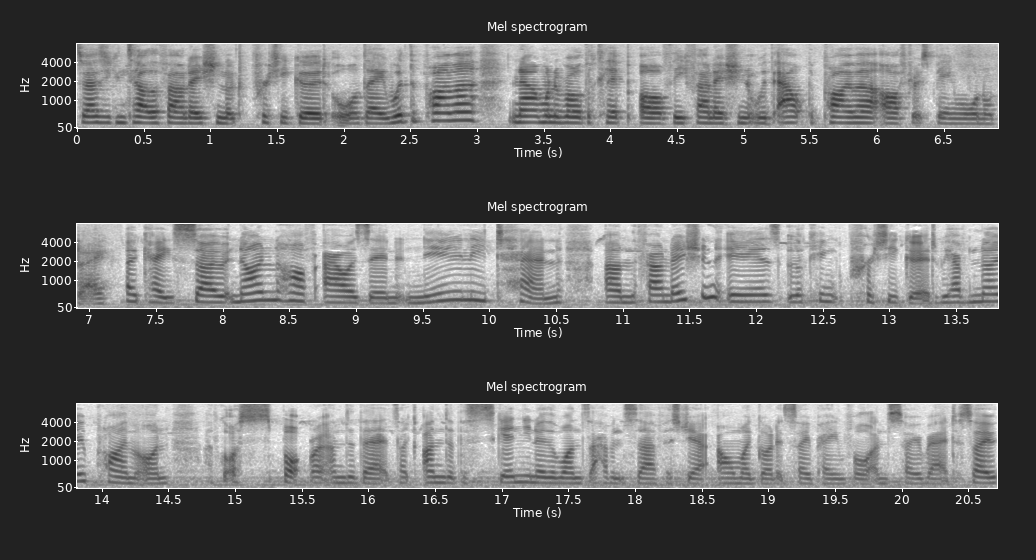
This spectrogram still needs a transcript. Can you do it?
So as you can tell the foundation looked pretty good all day with the primer. Now I'm going to roll the clip of the foundation without the primer after it's being worn all day. Okay so nine and a half hours in, nearly 10. Um, the foundation is looking pretty good. We have no primer on. I've got a spot right under there. It's like under the skin, you know the ones that haven't surfaced yet. Oh my god it's so painful and so red. So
